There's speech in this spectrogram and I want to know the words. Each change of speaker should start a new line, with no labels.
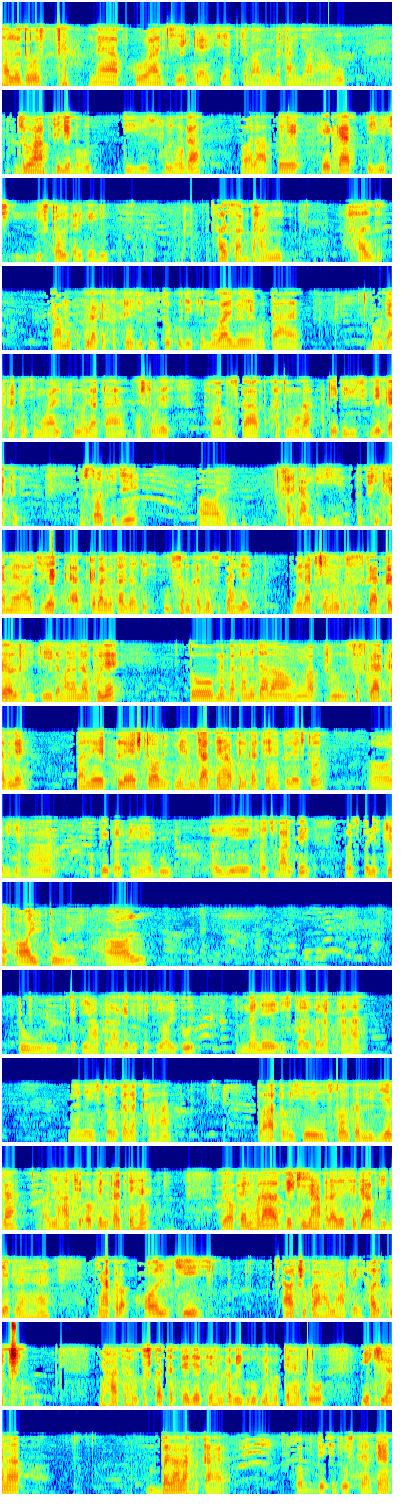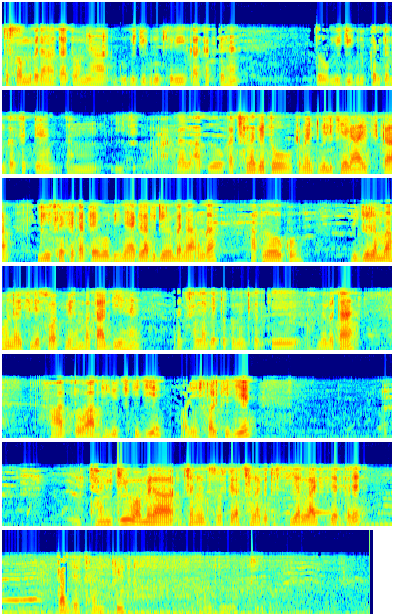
Hello दोस्त, मैं आपको आज एक ऐसी ऐप के बारे में बताने जा रहा हूँ, जो आपके लिए बहुत यूज़फुल होगा, और आप एक ऐप यूज़ इंस्टॉल करके ही हर सावधानी, हर कामों को पूरा कर सकते हैं ज़रूरतों को। जैसे मोबाइल में होता है, बहुत ऐप रखने से मोबाइल फुल हो जाता है स्टोरेज तो आप उसका आप ख़त्म होगा। आप एक एक ऐप इंस्टॉल कीजिए, और हर काम कीजिए। तो ठीक है, मैं आज एक ऐप के बारे में बता रहा हूँ तो शुरू करने से पहले मेरा चैनल को सब्सक्राइब करें और घंटी दबाना न भूलें। तो मैं बताने जा रहा हूँ, आप सब्सक्राइब कर ले। पहले प्ले स्टोर में हम जाते हैं, ओपन करते हैं प्ले स्टोर और यहाँ ओके करते हैं गूगल ये सर्च बार पे और इस पर लिखते हैं ऑल टूल ऑल टूल देखिए यहाँ पर आगे जैसे कि ऑल टूल मैंने इंस्टॉल कर रखा है। मैंने इंस्टॉल कर रखा है। तो आप इसे इंस्टॉल कर लीजिएगा और यहाँ से ओपन करते हैं। ये ओपन हो रहा है। देखिए यहाँ पर जैसे कि आप भी देख रहे हैं, यहाँ पर ऑल चीज़ आ चुका है। यहाँ पे हर कुछ, यहाँ से हर कुछ कर सकते हैं। जैसे हम कभी ग्रुप में होते हैं तो एक ही गाना बजाना होता है। सब जैसे दोस्त रहते हैं तो सब में बजाना होता है। तो हम यहाँ म्यूज़िक ग्रुप से भी कर सकते हैं। तो म्यूज़िक ग्रुप करके हम कर सकते हैं। तो हम इस, अगर आप लोगों को अच्छा लगे तो कमेंट में लिखिएगा, इसका यूज़ कैसे करते हैं वो भी मैं अगला वीडियो में बनाऊँगा। आप लोगों को वीडियो लंबा होना इसलिए शॉर्ट में हम बता दिए हैं। अच्छा लगे तो कमेंट करके हमें बताएँ। हाँ तो आप भी यूज़ कीजिए और इंस्टॉल कीजिए। थैंक यू और मेरा चैनल को सोच के अच्छा लगे तो शेयर लाइक शेयर करें। कर दे। Thank you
